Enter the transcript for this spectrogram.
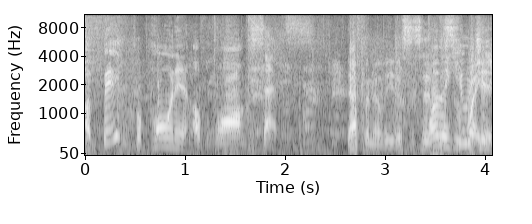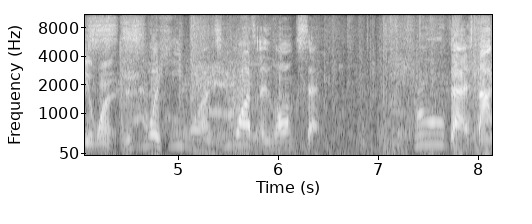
a big proponent of long sets. Definitely, this is his. This is what he wants. This is what he wants. He wants a long set. To prove that it's not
